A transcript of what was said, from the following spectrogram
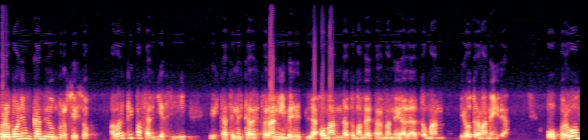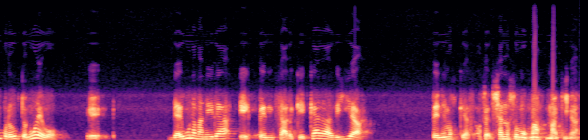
Propone un cambio de un proceso. A ver qué pasaría si estás en este restaurante y en vez de la comanda tomarla de tal manera, la toman de otra manera. O probó un producto nuevo. Eh, de alguna manera es pensar que cada día tenemos que hacer, o sea, ya no somos más máquinas,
